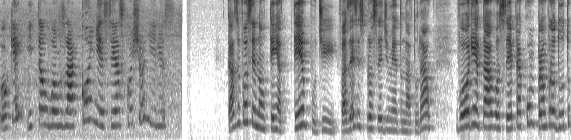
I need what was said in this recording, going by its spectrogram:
ok? Então vamos lá conhecer as cochonilhas. Caso você não tenha tempo de fazer esse procedimento natural, vou orientar você para comprar um produto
